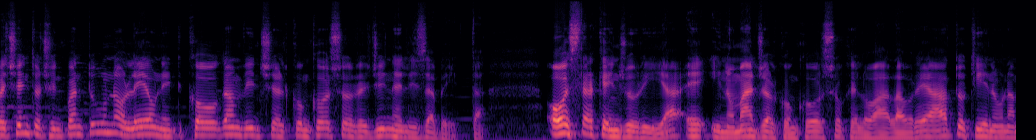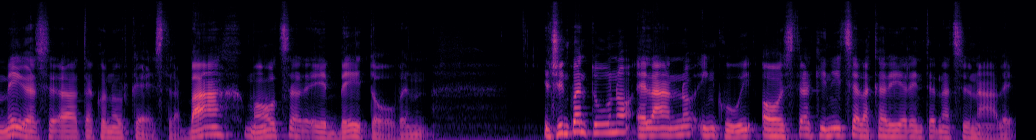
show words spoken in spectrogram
1951 Leonid Kogan vince il concorso Regina Elisabetta. Ostrach è in giuria e, in omaggio al concorso che lo ha laureato, tiene una mega serata con orchestra, Bach, Mozart e Beethoven. Il 51 è l'anno in cui Ostrach inizia la carriera internazionale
